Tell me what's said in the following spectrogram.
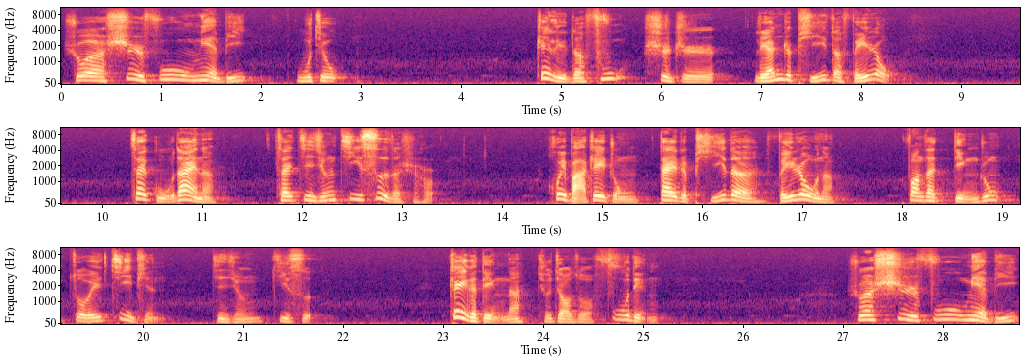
说是夫灭鼻，无咎。这里的“夫”是指连着皮的肥肉。在古代呢，在进行祭祀的时候，会把这种带着皮的肥肉呢，放在鼎中作为祭品进行祭祀。这个鼎呢，就叫做夫鼎。说是夫灭鼻。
